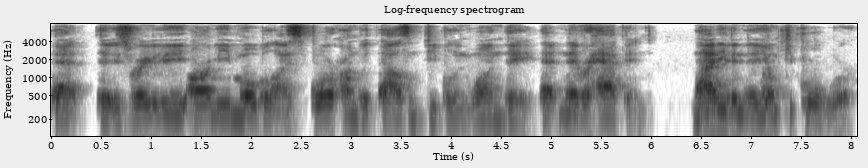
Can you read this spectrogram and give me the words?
that the Israeli army mobilized 400,000 people in one day. That never happened. Not even in the Yom Kippur War.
